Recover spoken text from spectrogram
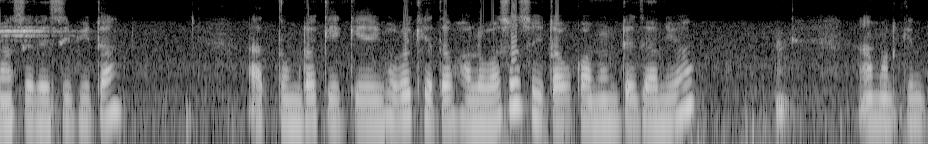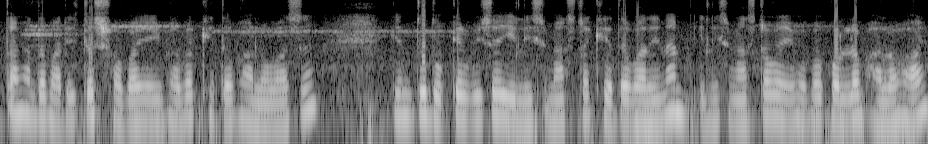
মাছের রেসিপিটা আর তোমরা কে কে এইভাবে খেতে ভালোবাসো সেটাও কমেন্টে জানিও। আমার কিন্তু আমাদের বাড়িতে সবাই এইভাবে খেতে ভালোবাসে। কিন্তু দুঃখের বিষয়, ইলিশ মাছটা খেতে পারি না। ইলিশ মাছটাও এইভাবে করলে ভালো হয়।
